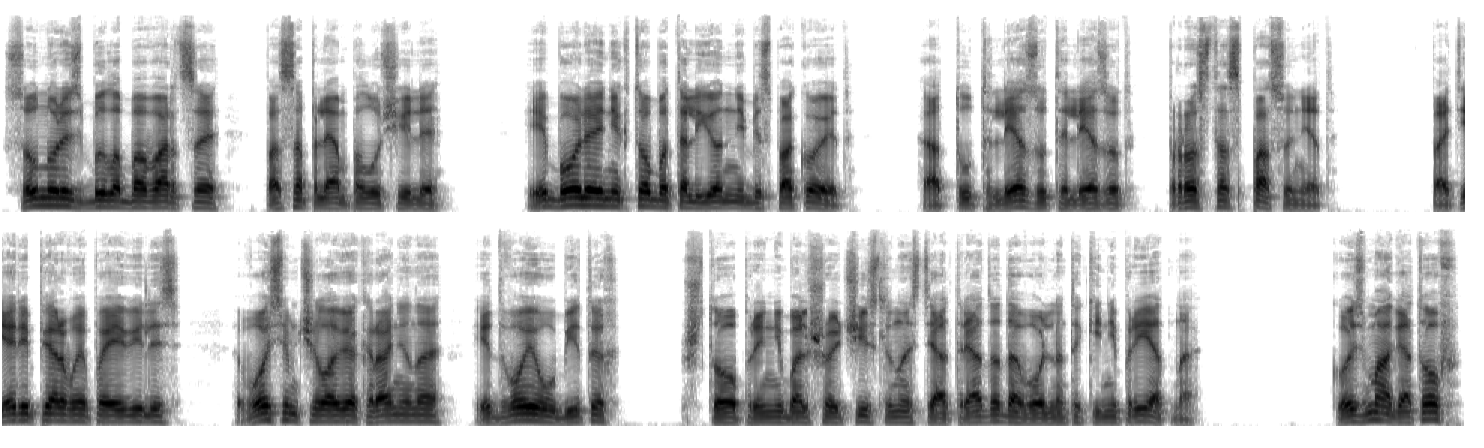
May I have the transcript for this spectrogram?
Сунулись было баварцы, по соплям получили. И более никто батальон не беспокоит. А тут лезут и лезут, просто спасу нет. Потери первые появились, восемь человек ранено и двое убитых, что при небольшой численности отряда довольно-таки неприятно. «Кузьма готов?»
